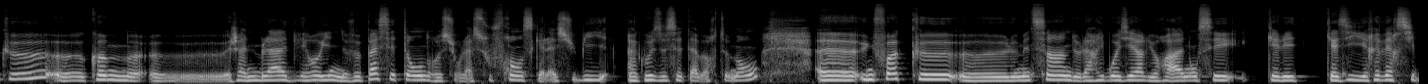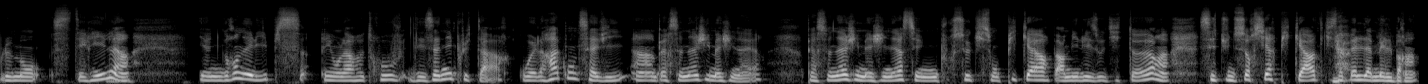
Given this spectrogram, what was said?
que, euh, comme euh, Jeanne Blade, l'héroïne, ne veut pas s'étendre sur la souffrance qu'elle a subie à cause de cet avortement, une fois que le médecin de la Riboisière lui aura annoncé qu'elle est quasi irréversiblement stérile, il y a une grande ellipse et on la retrouve des années plus tard où elle raconte sa vie à un personnage imaginaire. Personnage imaginaire, c'est pour ceux qui sont picards parmi les auditeurs, c'est une sorcière picarde qui s'appelle la Melbrun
